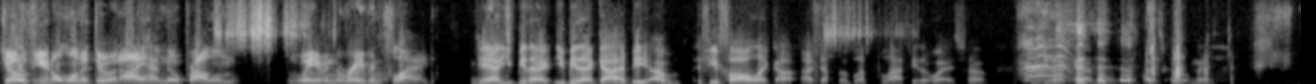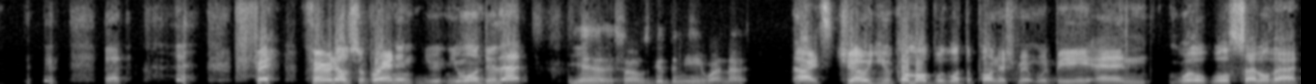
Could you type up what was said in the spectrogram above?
Joe, if you don't want to do it, I have no problem waving the Raven flag. Yeah, you be that you be that guy. I'd be I, if you fall, like I, I definitely would love to laugh either way. So you be that guy, man. That's cool with me. that fair, fair enough. So Brandon, you you want to do that? Yeah, sounds good to me. Why not? All right, Joe, you come up with what the punishment would be, and we'll we'll settle that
